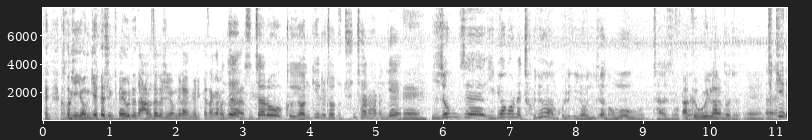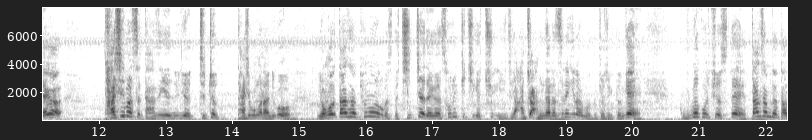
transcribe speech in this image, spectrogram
거기 연기하신 배우는 아무사고시 연기하는 거니까 근데 상관없지만. 진짜로 그 연기를 저도 춘찬하는 게 예. 이정재, 이병헌에 전혀 안 꿀리게 연기가 너무 자연스럽고 아 그 오일남. 압도적. 예. 예. 특히 내가 다시 봤을 때 다시 이게 직접 다시 본 건 아니고 영화 다른 사람 평론하고 봤을 때 진짜 내가 소리 끼치게 추, 이제 아주 악랄한 쓰레기라고 느껴졌던 게 무궁꽃이 피었을 때 다른 사람들은 다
